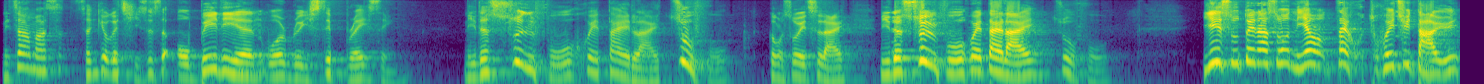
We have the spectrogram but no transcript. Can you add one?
你知道吗？是神给我个启示是：obedient will receive blessing。你的顺服会带来祝福。跟我说一次来，你的顺服会带来祝福。耶稣对他说：“你要再回去打鱼，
